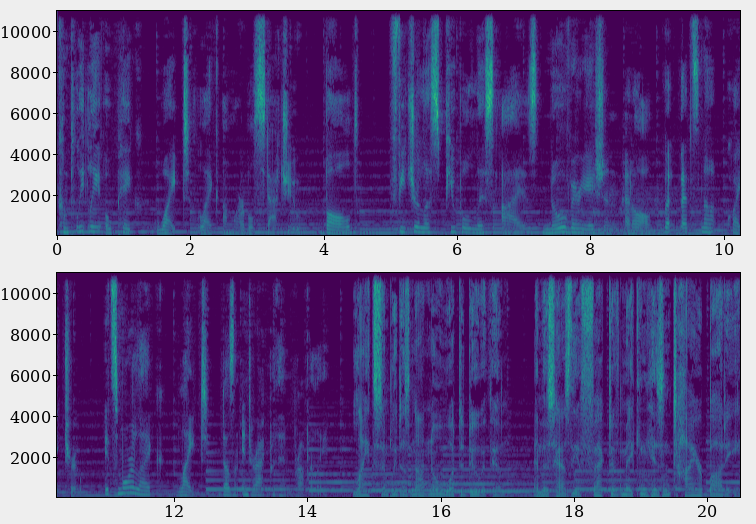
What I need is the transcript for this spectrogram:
completely opaque white, like a marble statue, bald, featureless, pupilless eyes, no variation at all. But that's not quite true. It's more like light doesn't interact with him properly. Light simply does not know what to do with him, and this has the effect of making his entire body,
